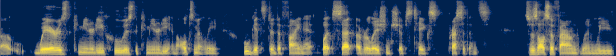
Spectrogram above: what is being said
uh, where is the community, who is the community, and ultimately who gets to define it, what set of relationships takes precedence. This was also found when we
